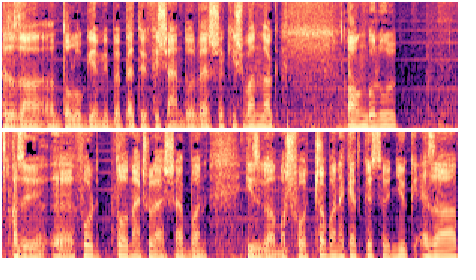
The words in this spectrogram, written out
ez az antológia, amiben Petőfi Sándor versek is vannak angolul az ő uh, tolmácsolásában izgalmas volt. Csaba, neked köszönjük. Ez a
